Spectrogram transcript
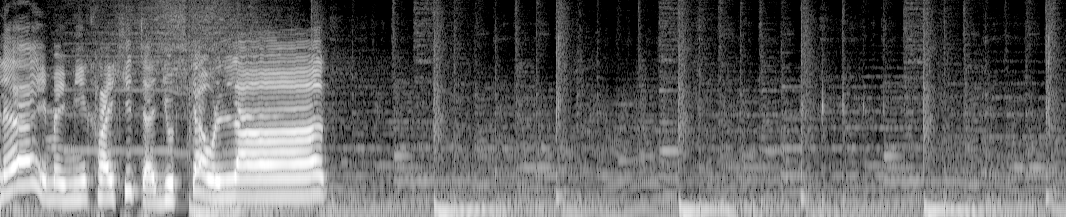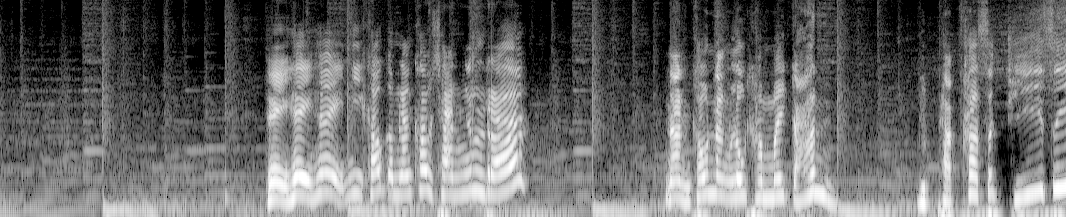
เลย ไม่มีใครคิดจะหยุดเจ้าหรอก เฮ้ยเฮ้ยเฮ้ยนี่เขากำลังเข้าชันงั้นเหรอ นั่นเขานั่งลงทำไมกัน หยุดผลักข้าสักทีสิ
